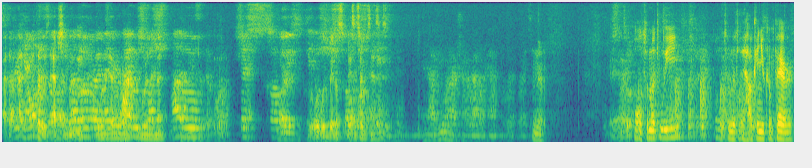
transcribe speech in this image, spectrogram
I thought, I, I thought it was absolutely the women had more, more than the men. It wasn't based on, based on circumstances. No. Ultimately, ultimately, how can you compare,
